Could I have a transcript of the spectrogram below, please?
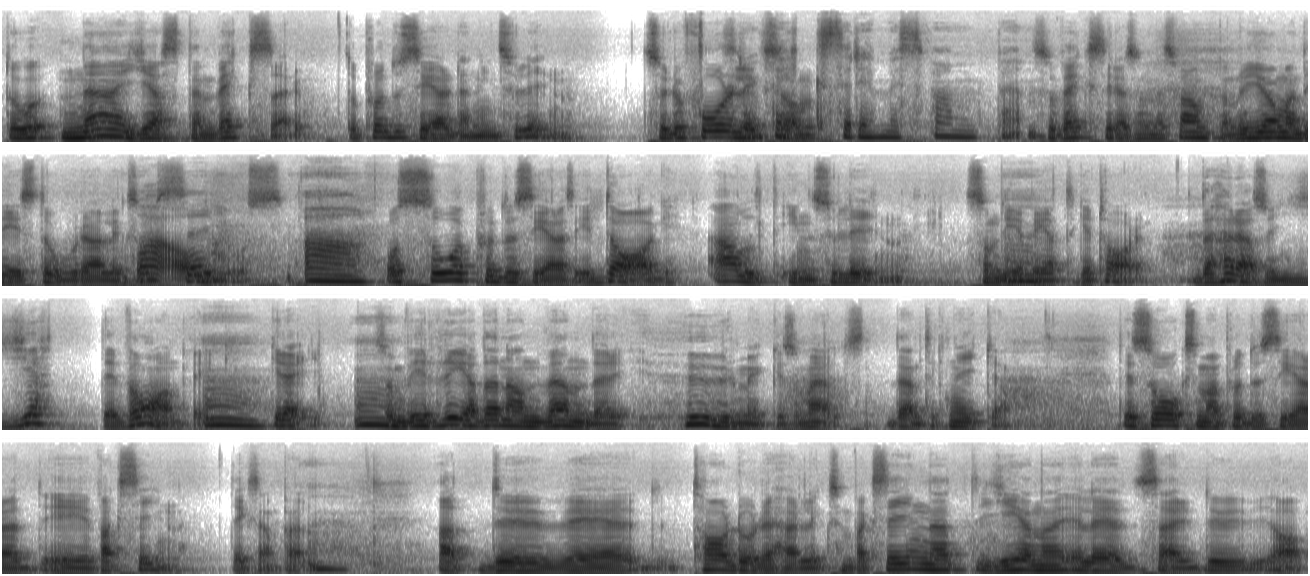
Då, när jästen växer då producerar den insulin. Så då får Så liksom växer det med svampen. så växer det som med svampen. Då gör man det i stora liksom, Wow. silos. Ah. Och så produceras idag allt insulin som Mm. diabetiker tar. Det här är alltså en jättevanlig grej som vi redan använder hur mycket som helst, den tekniken. Det är så också man producerar eh, vaccin till exempel. Mm. Att du eh, tar då det här liksom vaccinet, gener, eller så här, du, ja,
